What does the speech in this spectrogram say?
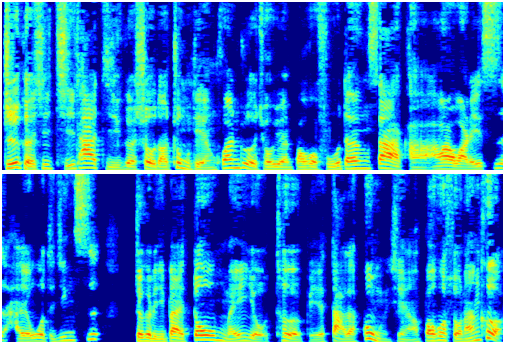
只可惜其他几个受到重点关注的球员，包括福登、萨卡、阿尔瓦雷斯还有沃特金斯，这个礼拜都没有特别大的贡献啊。包括索兰克，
